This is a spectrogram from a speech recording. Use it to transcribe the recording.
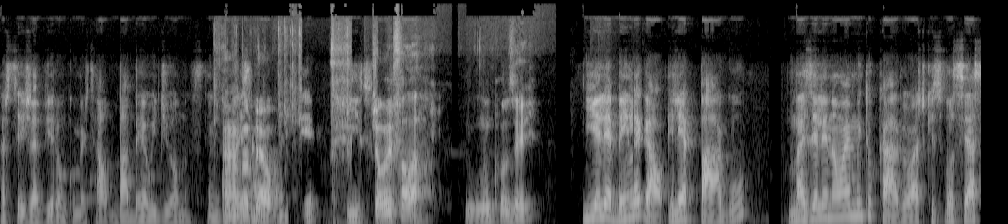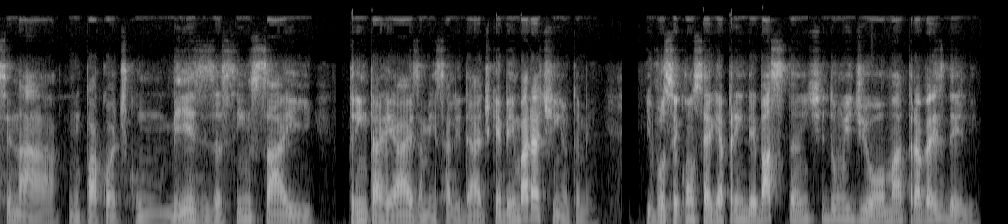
Acho que vocês já viram o comercial, Babel Idiomas. Tem um ah, Babel? Isso. Já ouvi falar, nunca usei. E ele é bem legal. Ele é pago, mas ele não é muito caro. Eu acho que se você assinar um pacote com meses assim, sai 30 reais a mensalidade, que é bem baratinho também. E você consegue aprender bastante de um idioma através dele.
